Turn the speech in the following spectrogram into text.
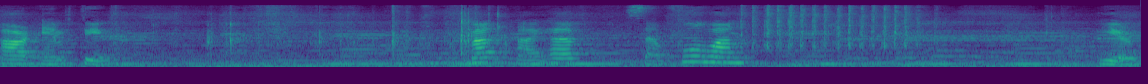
are empty. But I have some full one here.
